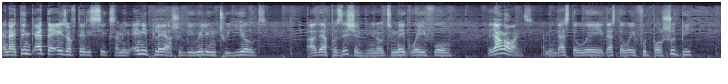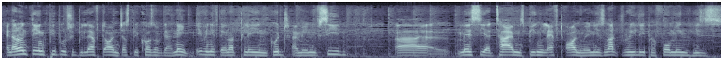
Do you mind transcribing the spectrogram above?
And I think at the age of 36, I mean, any player should be willing to yield uh, their position, you know, to make way for the younger ones. I mean, that's the way that's the way football should be. And I don't think people should be left on just because of their name, even if they're not playing good. I mean, we've seen uh, Messi at times being left on when he's not really performing his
